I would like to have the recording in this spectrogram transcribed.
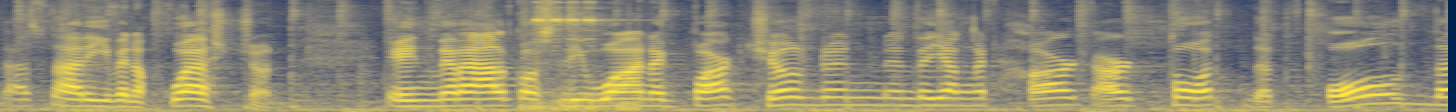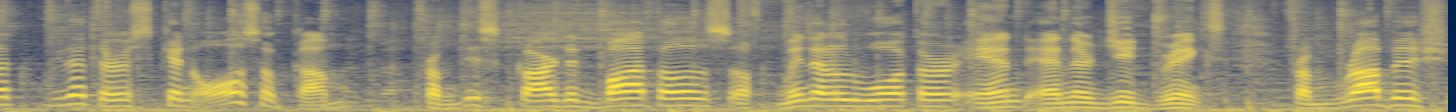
that's not even a question. In Meralco's Liwanag Park, children and the young at heart are taught that all that glitters can also come from discarded bottles of mineral water and energy drinks. From rubbish,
